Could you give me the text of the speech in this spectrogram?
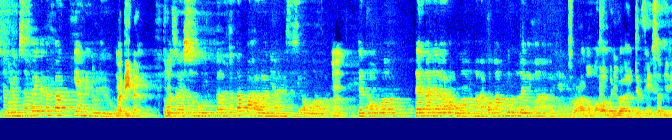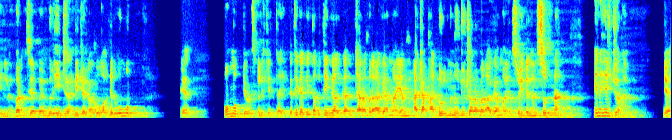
Sebelum sampai ke tempat yang dituju, Madinah. Terus? maka sungguh telah tetap pahalanya di sisi Allah. Hmm. dan Allah dan adalah Allah Maha Pengampun lagi Maha Penyayang. Subhanallah. Wa man yuhajir fi sabilillah. Barang siapa yang berhijrah di jalan Allah dan umum ya umum jangan sekali cintai ketika kita meninggalkan cara beragama yang acak adul menuju cara beragama yang sesuai dengan sunnah ini hijrah. Ya.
